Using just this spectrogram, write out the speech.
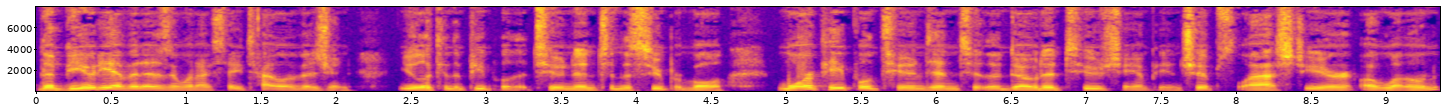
The beauty of it is, and when I say television, you look at the people that tuned into the Super Bowl. More people tuned into the Dota 2 championships last year alone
